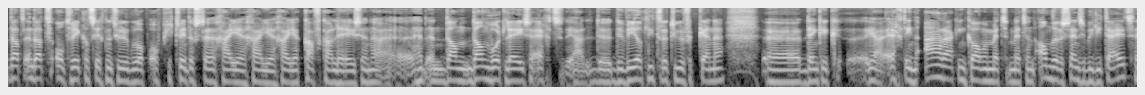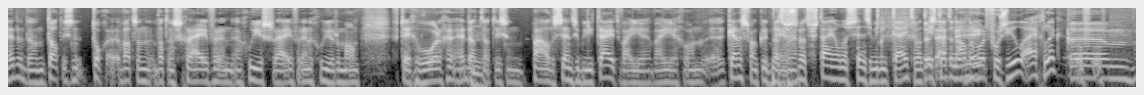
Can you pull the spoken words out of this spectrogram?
dat, en dat ontwikkelt zich natuurlijk op, op je twintigste ga je, ga, je, ga je Kafka lezen. En, en dan, dan wordt lezen echt ja, de, de wereldliteratuur verkennen. Uh, denk ik ja, echt in aanraking komen met, met een andere sensibiliteit. Hè. Dan, dat is toch wat een, wat een schrijver, een, een goede schrijver en een goede roman vertegenwoordigen. Hè. Dat, hmm. dat is een bepaalde sensibiliteit waar je, waar je gewoon kennis van kunt nemen. Wat versta je onder sensibiliteit? Want dat is, is dat een ander woord voor ziel eigenlijk? Um,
